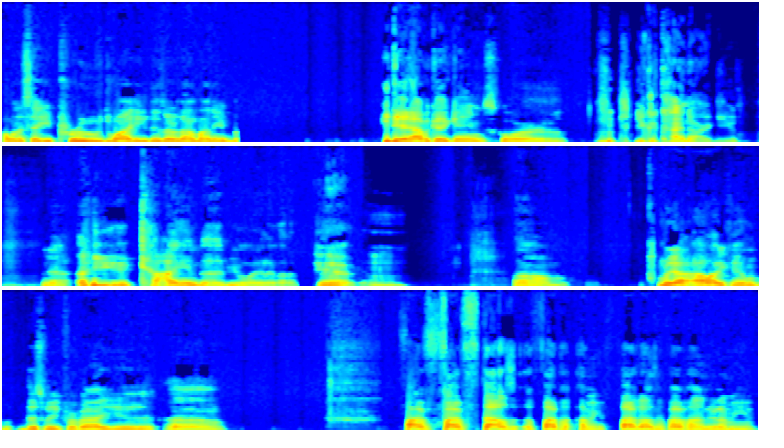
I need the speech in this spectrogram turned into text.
I wouldn't say he proved why he deserved that money, but he did have a good game. Score, You could kind of argue. Yeah, he kind of. If you wait about it, Yeah. hmm Um, but yeah, I like him this week for value. Um, five five thousand five. I mean five thousand five hundred. I mean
